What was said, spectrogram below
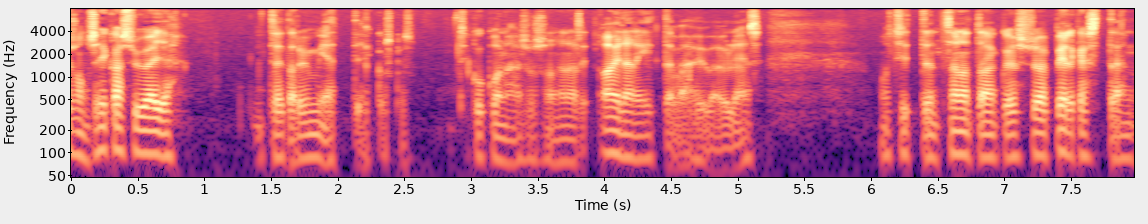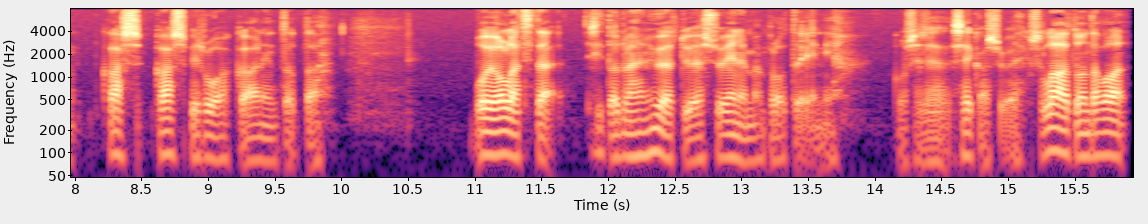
Jos on sekasyöjä, se ei tarvitse miettiä, koska se kokonaisuus on aina, aina riittävän hyvä yleensä. Mutta sitten sanotaanko, jos syö pelkästään kas, kasviruokaa, niin tota, voi olla, että sitä, siitä on vähän hyötyä, jos syö enemmän proteiinia kuin se sekasyö. Se laatu on tavallaan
